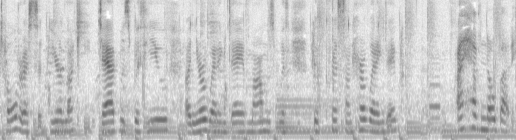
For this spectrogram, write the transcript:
told her, I said, You're lucky. Dad was with you on your wedding day, and mom was with, with Chris on her wedding day. I have nobody.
